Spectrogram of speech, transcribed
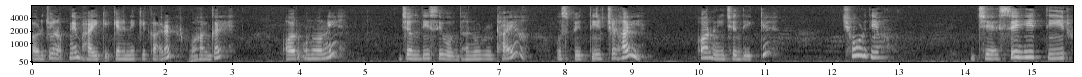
अर्जुन अपने भाई के कहने के कारण वहाँ गए और उन्होंने जल्दी से वो धनुर उठाया, उस पर तीर चढ़ाई और नीचे देख के छोड़ दिया। जैसे ही तीर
